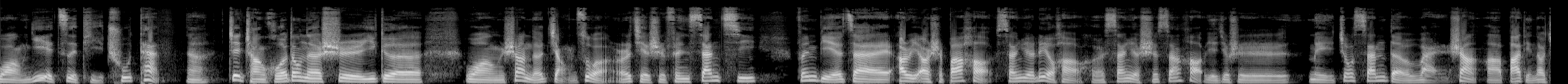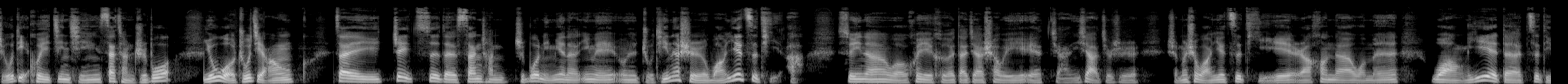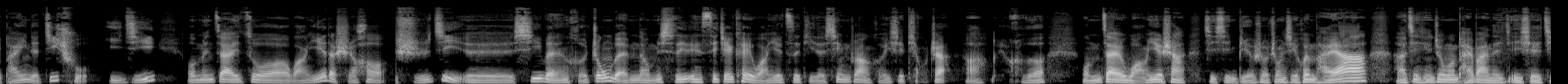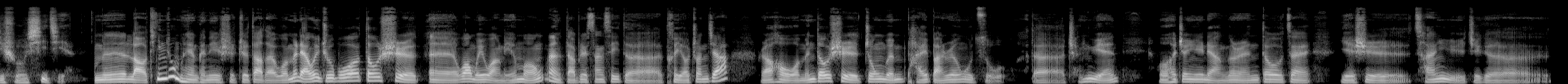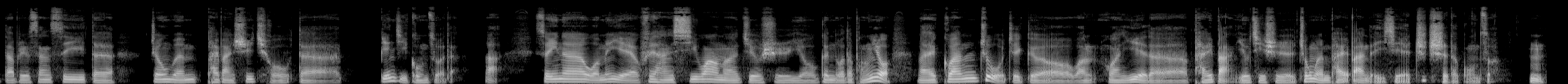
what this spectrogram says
网页字体初探啊，这场活动呢是一个网上的讲座，而且是分三期，分别在二月二十八号、三月六号和三月十三号，也就是每周三的晚上啊八点到九点会进行三场直播，由我主讲。在这次的三场直播里面呢，因为呃主题呢是网页字体啊，所以呢我会和大家稍微讲一下，就是什么是网页字体，然后呢我们网页的字体排印的基础。以及我们在做网页的时候，实际呃西文和中文，那我们 C C J K 网页字体的现状和一些挑战啊，和我们在网页上进行，比如说中西混排呀啊，进行中文排版的一些技术细节。我们老听众朋友肯定是知道的，我们两位主播都是呃万维网联盟嗯 W 三 C 的特邀专家，然后我们都是中文排版任务组的成员。我和郑宇两个人都在，也是参与这个 W 三 C 的中文排版需求的编辑工作的啊，所以呢，我们也非常希望呢，就是有更多的朋友来关注这个网网页的排版，尤其是中文排版的一些支持的工作，嗯。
